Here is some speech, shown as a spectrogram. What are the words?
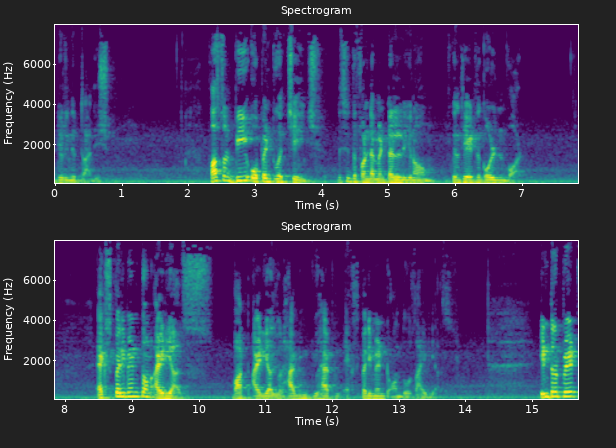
during the transition. First all, be open to a change. This is the fundamental, you know, you can say it's the golden word. Experiment on ideas. What ideas you're having, you have to experiment on those ideas. Interpret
